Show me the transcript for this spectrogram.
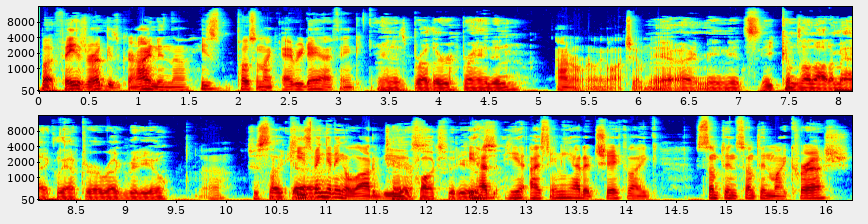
But FaZe Rug is grinding though. He's posting like every day, I think. And his brother Brandon. I don't really watch him. Yeah, I mean it's he comes on automatically after a rug video, Uh, just like he's uh, been getting a lot of views. Tanner. Fox videos. He had he I seen he had a chick like something something my crush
